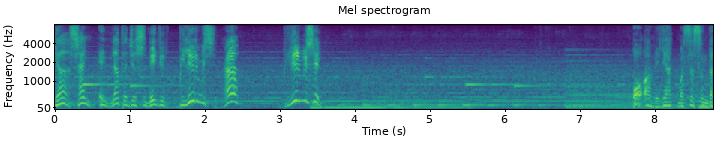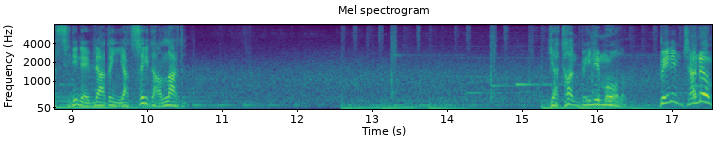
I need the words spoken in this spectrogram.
Ya sen evlat acısı nedir bilir misin ha? Bilir misin? O ameliyat masasında senin evladın yatsaydı anlardın. Yatan benim oğlum. Benim canım.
